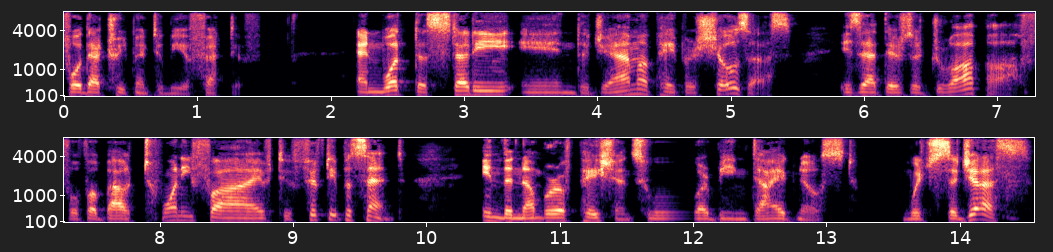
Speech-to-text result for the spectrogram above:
for that treatment to be effective. And what the study in the JAMA paper shows us is that there's a drop off of about 25 to 50% in the number of patients who are being diagnosed, which suggests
